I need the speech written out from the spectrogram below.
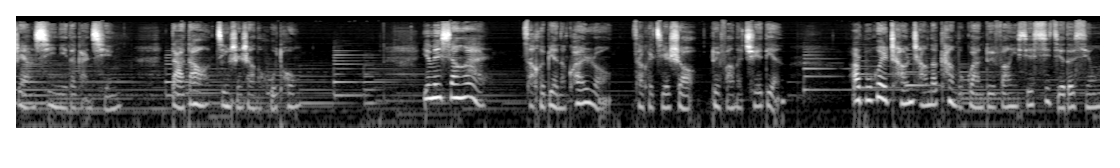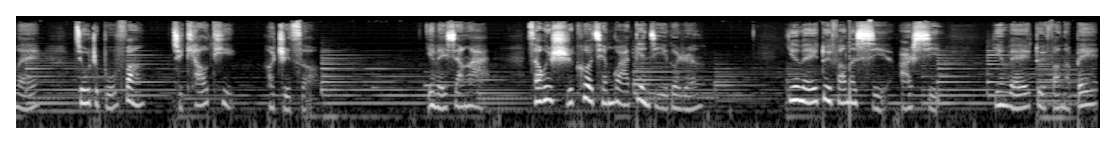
这样细腻的感情，达到精神上的互通。因为相爱，才会变得宽容，才会接受对方的缺点，而不会常常的看不惯对方一些细节的行为，揪着不放，去挑剔和指责。因为相爱，才会时刻牵挂惦记一个人，因为对方的喜而喜，因为对方的悲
